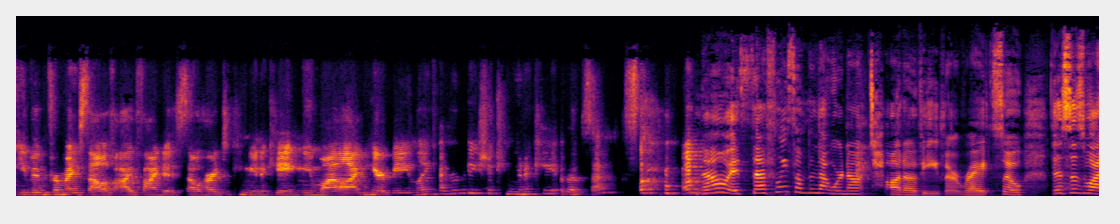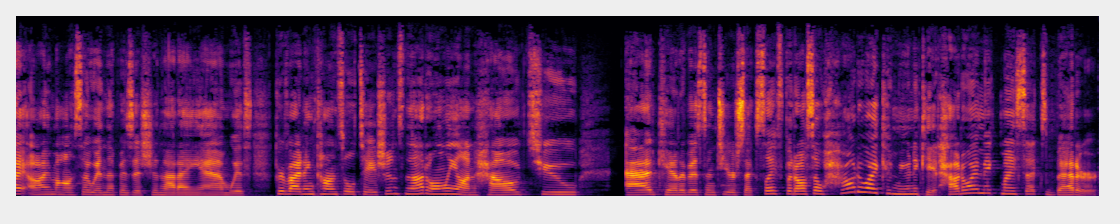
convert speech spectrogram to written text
even for myself, I find it so hard to communicate. Meanwhile, I'm here being like, everybody should communicate about sex. no, it's definitely something that we're not taught of either, right? So, this is why I'm also in the position that I am with providing consultations, not only on how to add cannabis into your sex life, but also how do I communicate? How do I make my sex better?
